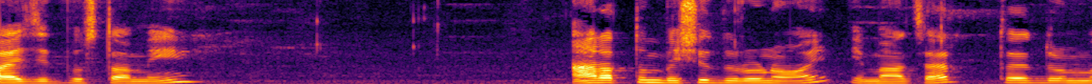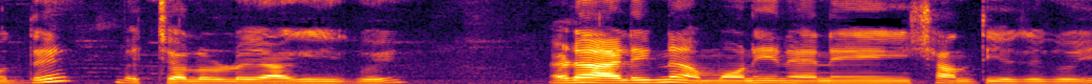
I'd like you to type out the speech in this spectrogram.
বাইজিদ বস্তামি। আর একদম বেশি দূর নয় এই মাজার। তো এদের মধ্যে বাচ্চা লড়লে আগে গই এটা আইলে না মনে নেনে শান্তি হয়ে গই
